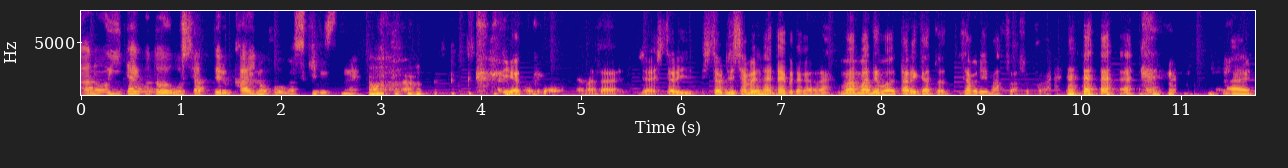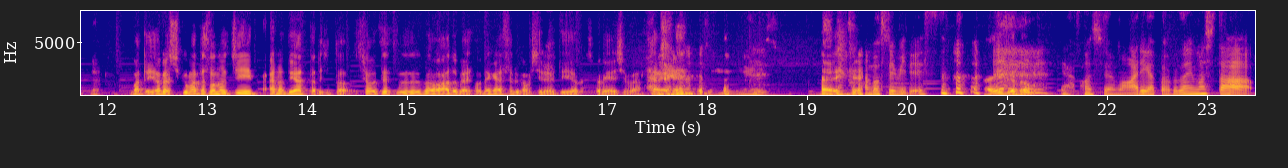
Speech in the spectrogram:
あの言いたいことをおっしゃってる回の方が好きですね。ありがとうございます。また、じゃあ一人、一人で喋れないタイプだからな。まあまあ、でも誰かと喋りますわ、そこは。はい。またよろしく。またそのうちあの出会ったらちょっと小説のアドバイスお願いするかもしれないのでよろしくお願いします。はい。はい、楽しみです。はい、じゃあどうも。今週もありがとうございました。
